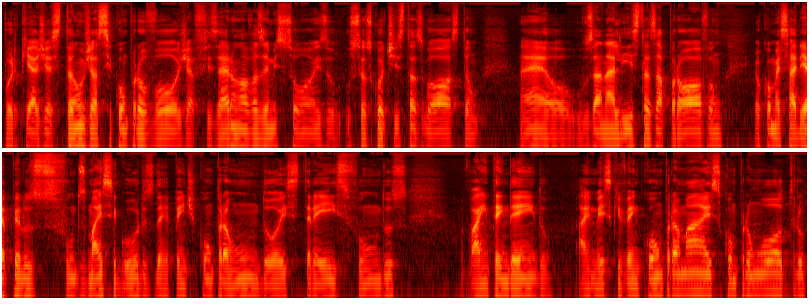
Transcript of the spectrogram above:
porque a gestão já se comprovou, já fizeram novas emissões, o, os seus cotistas gostam, né? os analistas aprovam. Eu começaria pelos fundos mais seguros, de repente compra um, dois, três fundos, vai entendendo, aí mês que vem compra mais, compra um outro,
